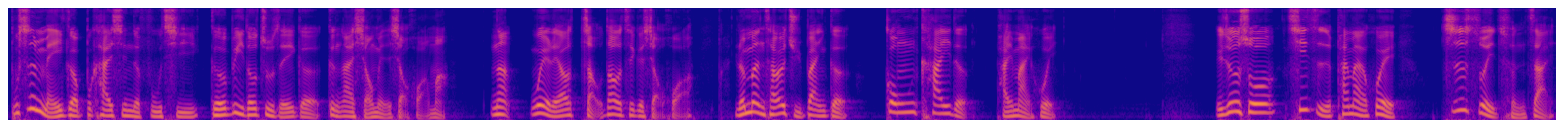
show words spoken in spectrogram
不是每一个不开心的夫妻隔壁都住着一个更爱小美的小华嘛。那为了要找到这个小华，人们才会举办一个公开的拍卖会。也就是说，妻子拍卖会之所以存在，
